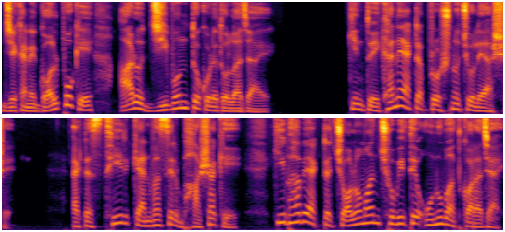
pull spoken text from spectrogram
যেখানে গল্পকে আরও জীবন্ত করে তোলা যায়। কিন্তু এখানে একটা প্রশ্ন চলে আসে। একটা স্থির ক্যানভাসের ভাষাকে কীভাবে একটা চলমান ছবিতে অনুবাদ করা যায়?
